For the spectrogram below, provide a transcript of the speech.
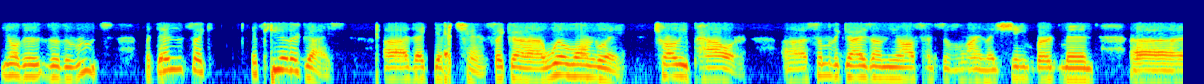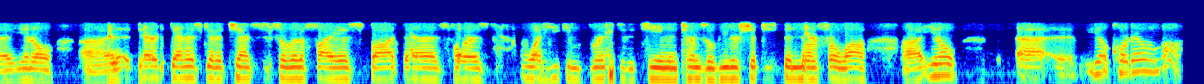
you know they're, they're the roots. But then it's like it's the other guys uh, that get a chance, like uh, Will Longley, Charlie Power. Uh, some of the guys on the offensive line, like Shane Bergman, uh, you know, uh, Derek Dennis, get a chance to solidify his spot there as far as what he can bring to the team in terms of leadership. He's been there for a while. Uh, you know, uh, you know, Cordarro Law,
